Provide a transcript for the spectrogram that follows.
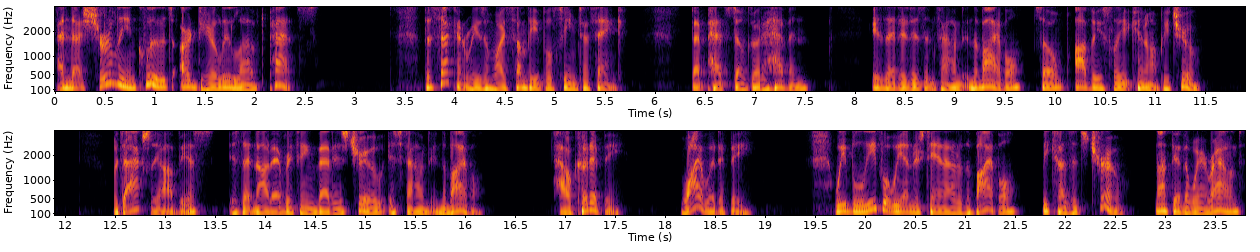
and that surely includes our dearly loved pets. The second reason why some people seem to think that pets don't go to heaven is that it isn't found in the Bible, so obviously it cannot be true. What's actually obvious is that not everything that is true is found in the Bible. How could it be? Why would it be? We believe what we understand out of the Bible because it's true, not the other way around.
